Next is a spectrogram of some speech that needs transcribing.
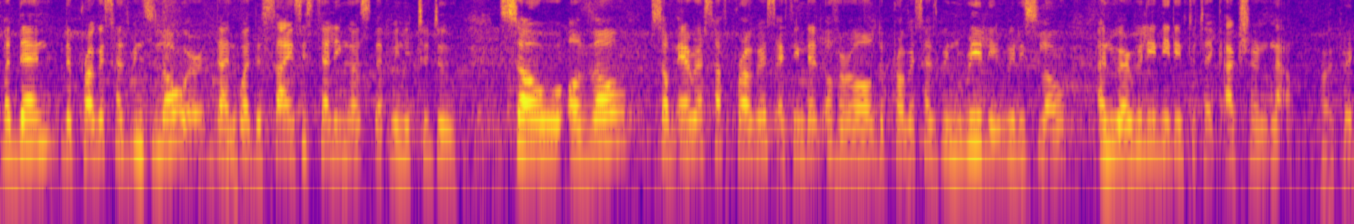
but then the progress has been slower than what the science is telling us that we need to do. So, although some areas have progress, I think that overall the progress has been really, really slow, and we are really needing to take action now. Okay.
